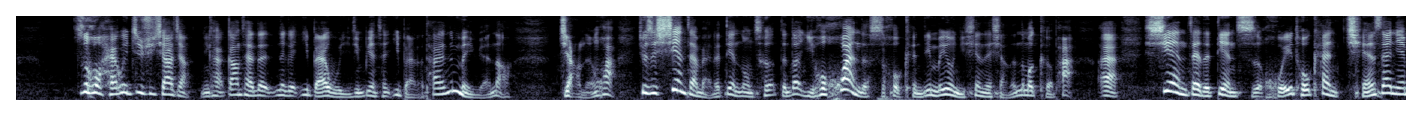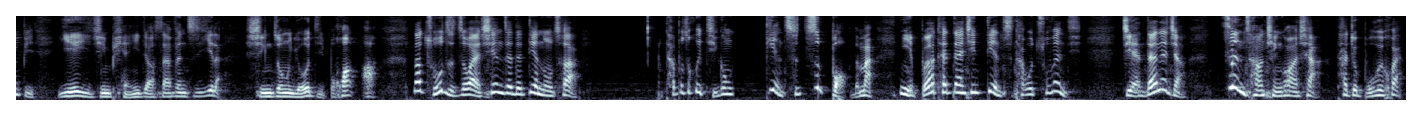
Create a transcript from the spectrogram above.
之后还会继续下降。你看刚才的那个一百五已经变成一百了，它还是美元呢。讲人话就是现在买的电动车，等到以后换的时候，肯定没有你现在想的那么可怕。哎，现在的电池回头看前三年比，也已经便宜掉三分之一了，心中有底不慌啊。那除此之外，现在的电动车啊，它不是会提供电池质保的嘛？你不要太担心电池它会出问题。简单的讲，正常情况下它就不会坏，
